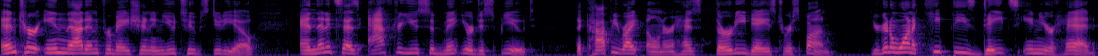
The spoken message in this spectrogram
enter in that information in YouTube Studio, and then it says after you submit your dispute, the copyright owner has 30 days to respond. You're going to want to keep these dates in your head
